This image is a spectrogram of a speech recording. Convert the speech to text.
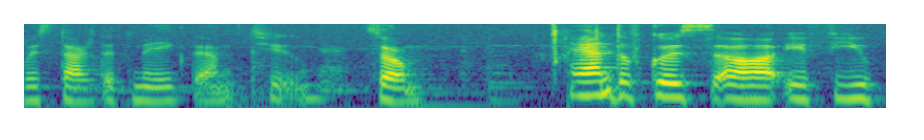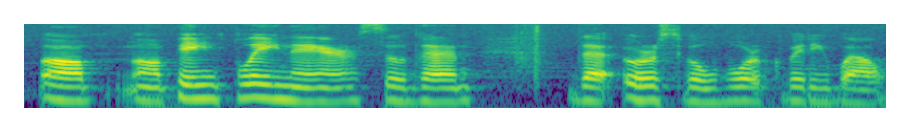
we started make them too. So, and of course, uh, if you uh, uh, paint plein air, so then the earth will work very well.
